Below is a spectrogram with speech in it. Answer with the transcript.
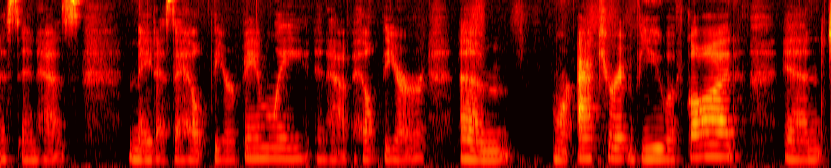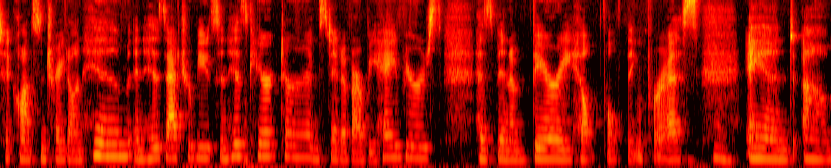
us and has made us a healthier family and have a healthier, um, more accurate view of God and to concentrate on Him and His attributes and His character instead of our behaviors has been a very helpful thing for us. Mm. And um,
